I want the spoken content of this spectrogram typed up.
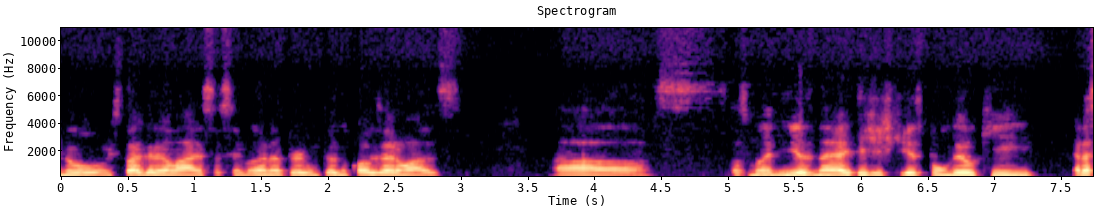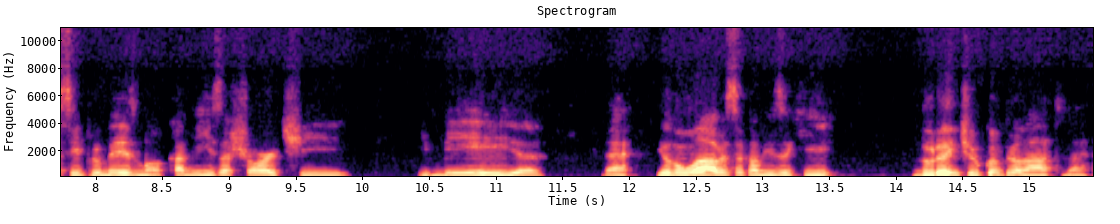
no Instagram lá essa semana perguntando quais eram as, as, as manias, né? E tem gente que respondeu que era sempre o mesmo, camisa, short e, e meia, né? E eu não lavo essa camisa aqui durante o campeonato, né?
